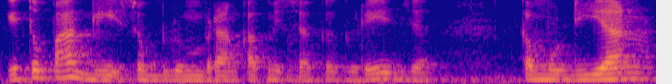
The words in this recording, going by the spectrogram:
itu pagi sebelum berangkat misa ke gereja. Kemudian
